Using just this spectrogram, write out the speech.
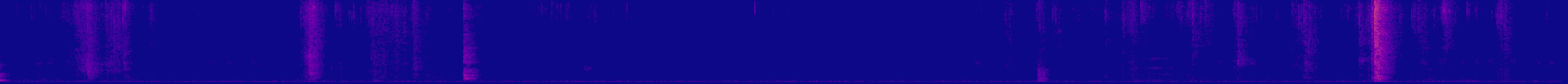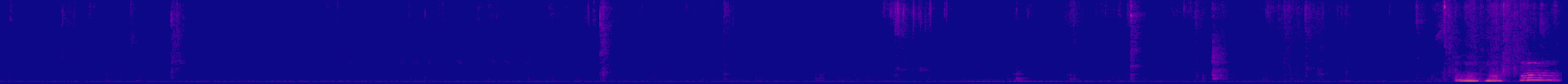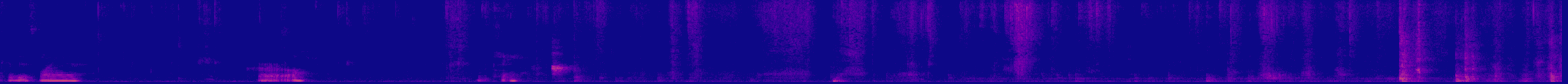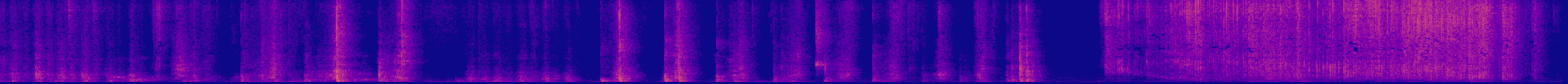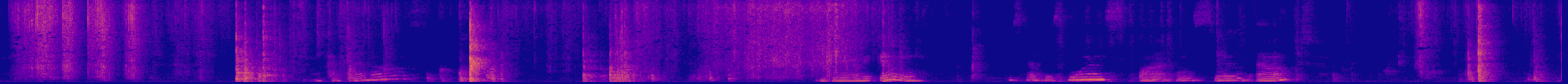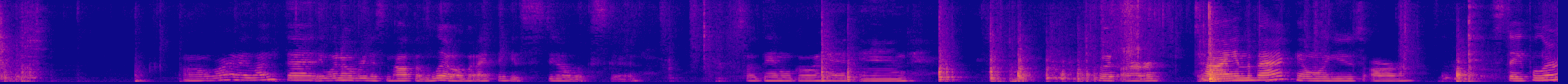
like that because it's wanting to curl. Okay. This one spot gonna smooth out. All right, I like that. It went over his mouth a little, but I think it still looks good. So then we'll go ahead and put our tie in the back and we'll use our stapler,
